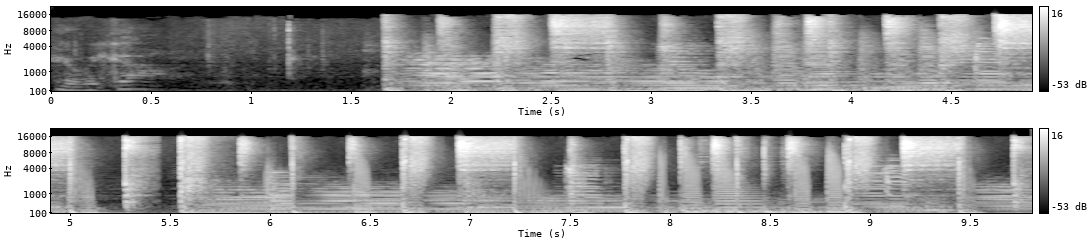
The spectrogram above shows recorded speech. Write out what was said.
Here we go.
